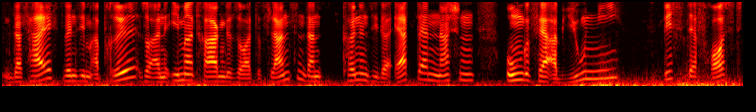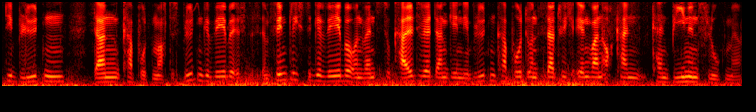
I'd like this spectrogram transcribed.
Das heißt, wenn Sie im April so eine immertragende Sorte pflanzen, dann können Sie da Erdbeeren naschen, ungefähr ab Juni bis der Frost die Blüten dann kaputt macht. Das Blütengewebe ist das empfindlichste Gewebe und wenn es zu kalt wird, dann gehen die Blüten kaputt und es ist natürlich irgendwann auch kein, kein Bienenflug mehr.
